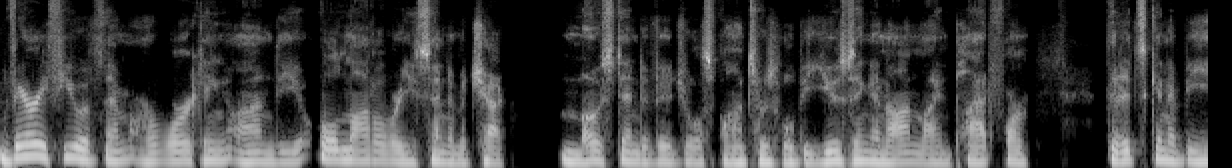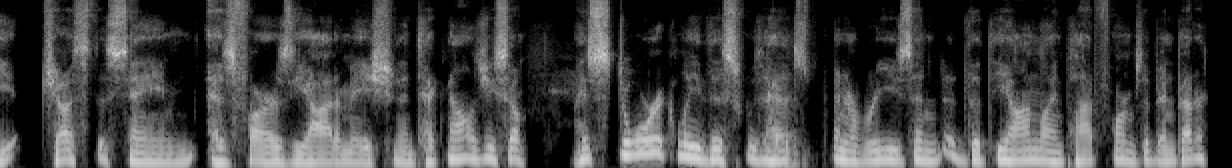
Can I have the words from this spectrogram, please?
very few of them are working on the old model where you send them a check most individual sponsors will be using an online platform that it's going to be just the same as far as the automation and technology. So historically, this was, has been a reason that the online platforms have been better,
